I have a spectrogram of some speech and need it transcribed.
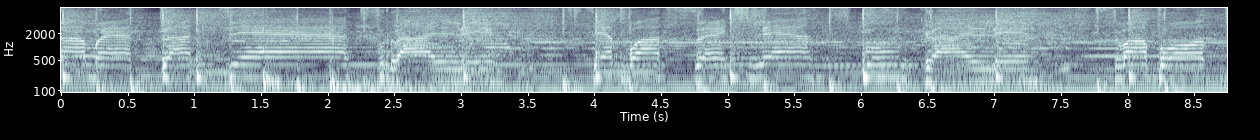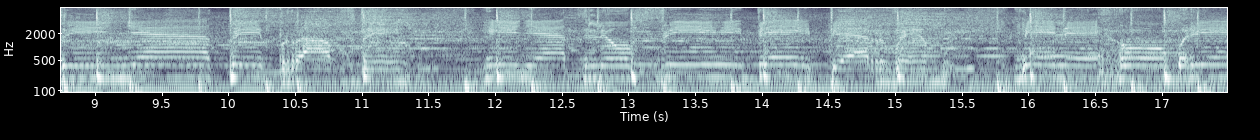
нам этот дед Врали. Все двадцать лет Спугали. Свободы нет и правды. И нет любви Бей первым. Или умри.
